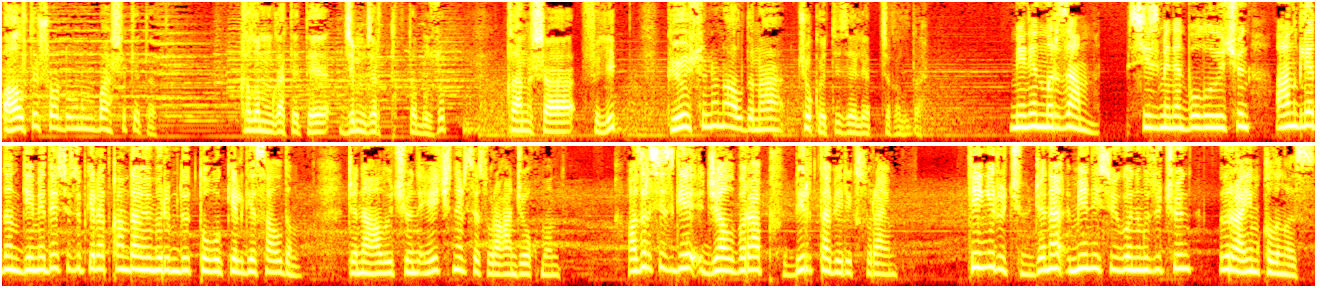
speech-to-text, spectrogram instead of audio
алты шордуунун башы кетет. Кылым катете жымжырттыкты бузуп каныша филипп күйөөсүнүн алдына чөкө тизелеп жыгылды менин мырзам сиз менен болуу үчүн англиядан кемеде сүзүп келатканда өмүрүмдү тобокелге салдым. Жана ал үчүн эч нерсе сураган жокмун. Азыр сизге жалбырап бир таберик сурайм. Теңир үчүн жана мени сүйгөнүңүз үчүн ырайым кылыңыз.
